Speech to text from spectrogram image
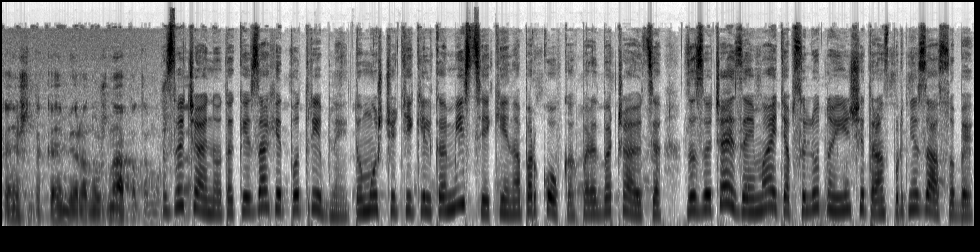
Конечно, такая мера нужна, потому что... Звичайно, такий захід потрібний, тому що ті кілька місць, які на парковках передбачаються, зазвичай займають абсолютно інші транспортні засоби.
